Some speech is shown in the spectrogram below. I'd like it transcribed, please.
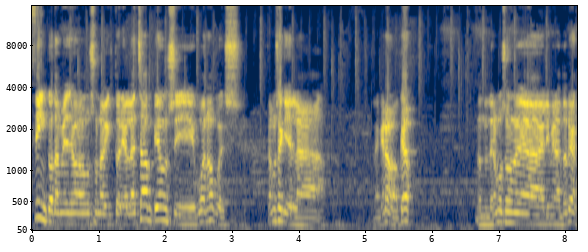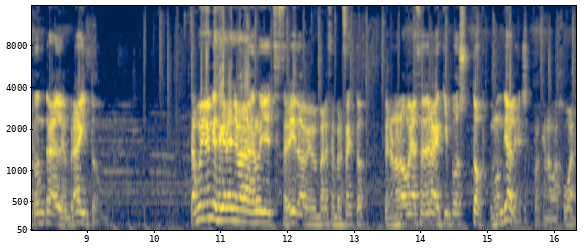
cinco. También llevamos una victoria en la Champions y bueno, pues estamos aquí en la, la Carabao Cup, donde tenemos una eliminatoria contra el Brighton. Está muy bien que se quieran llevar a Grujic cedido, a mí me parece perfecto, pero no lo voy a ceder a equipos top mundiales, porque no va a jugar.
